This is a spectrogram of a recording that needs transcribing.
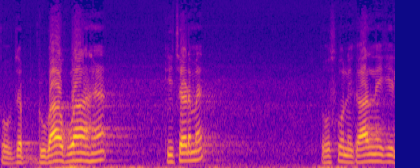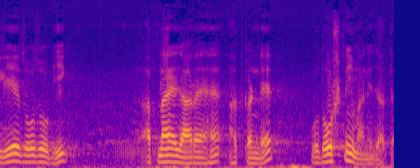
तो जब डूबा हुआ है कीचड़ में तो उसको निकालने के लिए जो जो भी अपनाए जा रहे हैं हथकंडे, वो दोष नहीं माने जाते।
